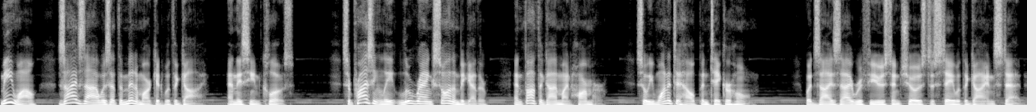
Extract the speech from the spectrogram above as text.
Meanwhile, Zai Zai was at the minimarket with the guy, and they seemed close. Surprisingly, Lu Rang saw them together and thought the guy might harm her, so he wanted to help and take her home. But Zai Zai refused and chose to stay with the guy instead.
